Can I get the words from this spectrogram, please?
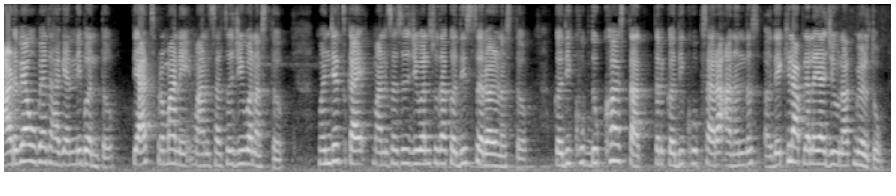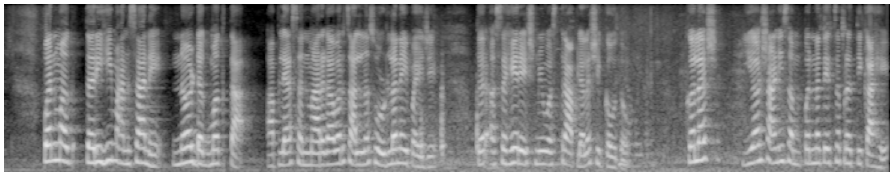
आडव्या उभ्या धाग्यांनी बनतं त्याचप्रमाणे माणसाचं जीवन असतं. म्हणजेच काय? माणसाचं जीवनसुद्धा कधीच सरळ नसतं. कधी खूप दुःख असतात तर कधी खूप सारा आनंद देखील आपल्याला या जीवनात मिळतो. पण मग तरीही माणसाने न डगमगता आपल्या सन्मार्गावर चालणं सोडलं नाही पाहिजे. तर असं हे रेशमी वस्त्र आपल्याला शिकवतं. कलश यश आणि संपन्नतेचं प्रतीक आहे.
